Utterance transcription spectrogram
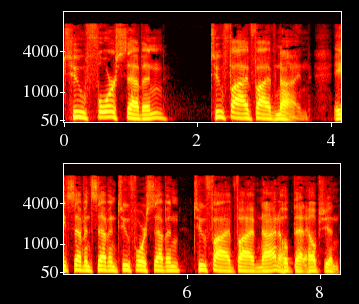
247 2559. 877 247 2559. I hope that helps you. And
